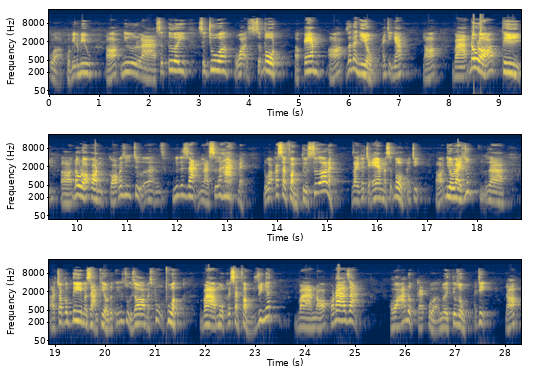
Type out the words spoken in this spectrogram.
của của Vinamilk đó như là sữa tươi sữa chua đúng không ạ? Sữa bột uh, kem đó rất là nhiều anh chị nhá. Đó và đâu đó thì uh, đâu đó còn có cái sự những cái dạng là sữa hạt này đúng không ạ? Các sản phẩm từ sữa này dành cho trẻ em là sữa bột anh chị. Đó điều này giúp là à, cho công ty mà giảm thiểu được những rủi ro mà phụ thuộc vào một cái sản phẩm duy nhất và nó có đa dạng hóa được cái của người tiêu dùng anh chị. Đó.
